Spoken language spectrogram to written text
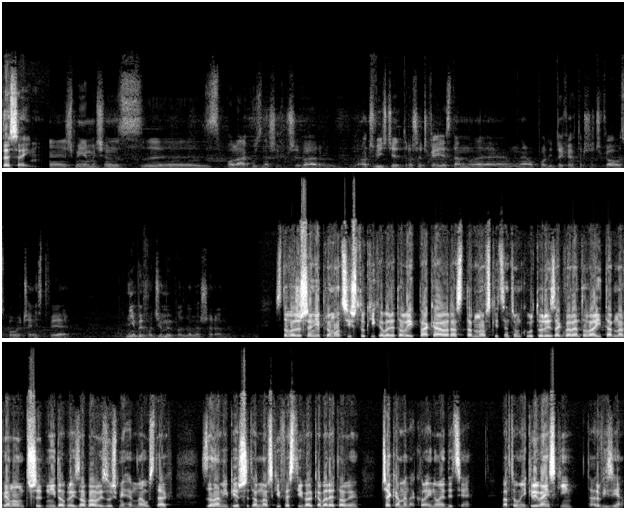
The Same. E, Śmiejemy się z, e, z Polaków, z naszych przywar. No, oczywiście troszeczkę jest tam e, o politykach, troszeczkę o społeczeństwie. Nie wychodzimy poza nasze ramy. Stowarzyszenie Promocji Sztuki Kabaretowej PAKA oraz Tarnowskie Centrum Kultury zagwarantowali Tarnowianom trzy dni dobrej zabawy z uśmiechem na ustach. Za nami pierwszy Tarnowski Festiwal Kabaretowy. Czekamy na kolejną edycję. Bartłomiej Krywański, Tarwizja.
